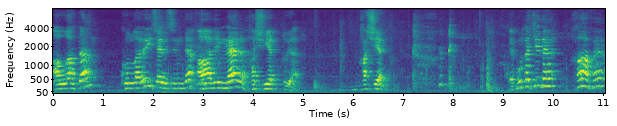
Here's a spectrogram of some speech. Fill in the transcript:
Allah'tan kulları içerisinde alimler haşiyet duyar. Haşiyet. E buradaki de hafe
